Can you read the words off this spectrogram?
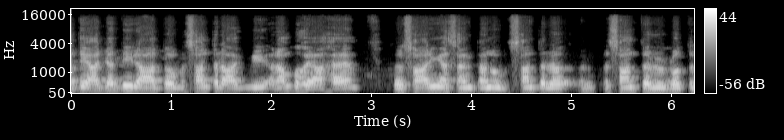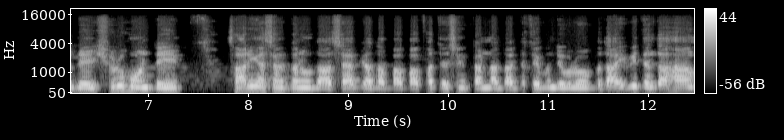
ਅਤੇ ਅੱਜ ਅੱਧੀ ਰਾਤ ਤੋਂ ਬਸੰਤ ਰਾਗ ਵੀ ਆਰੰਭ ਹੋਇਆ ਹੈ। ਸੋ ਸਾਰੀਆਂ ਸੰਗਤਾਂ ਨੂੰ ਬਸੰਤ ਬਸੰਤ ਰੁੱਤ ਦੇ ਸ਼ੁਰੂ ਹੋਣ ਦੇ ਸਾਰੀਆਂ ਸੰਗਤਾਂ ਨੂੰ ਦਾ ਸਾਹਿਬਜ਼ਾਦਾ ਬਾਬਾ ਫਤਿਹ ਸਿੰਘ ਤੰਨਾ ਦਾ ਜਥੇਬੰਦੀ ਵੱਲੋਂ ਵਧਾਈ ਵੀ ਦਿੰਦਾ ਹਾਂ।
